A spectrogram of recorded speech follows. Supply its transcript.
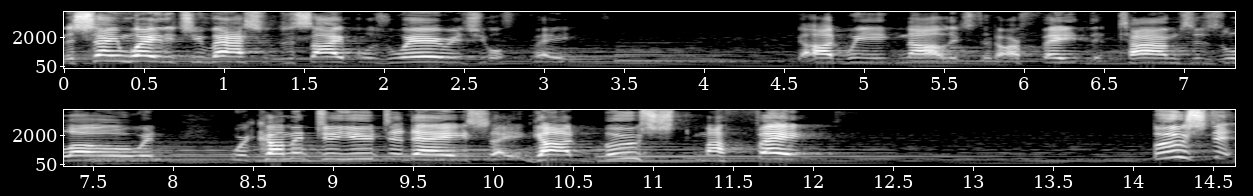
the same way that you've asked the disciples, Where is your faith? God, we acknowledge that our faith at times is low, and we're coming to you today saying, God, boost my faith. Boost it.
